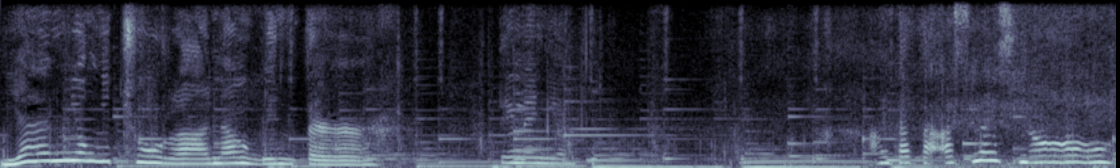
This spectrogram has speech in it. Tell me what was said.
Yan yung itsura ng winter. Tingnan niyo. Ang tataas na snow.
